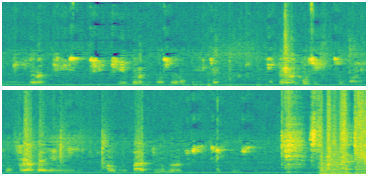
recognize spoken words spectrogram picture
termini garantistici, eccetera, nella sua rubrica. E però così, insomma, incontrata è un marchio della giustizia giusta. Stamani mattina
